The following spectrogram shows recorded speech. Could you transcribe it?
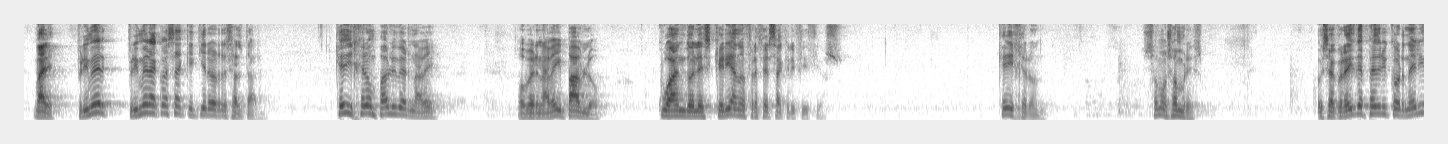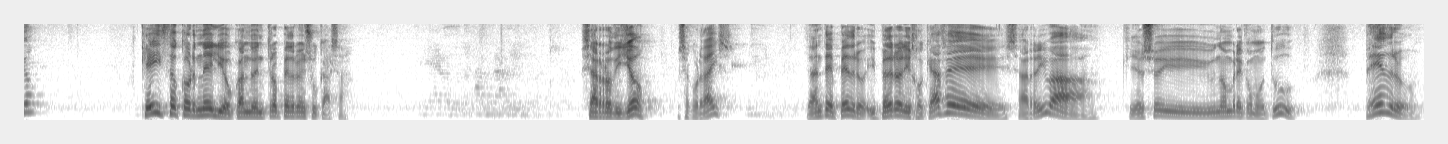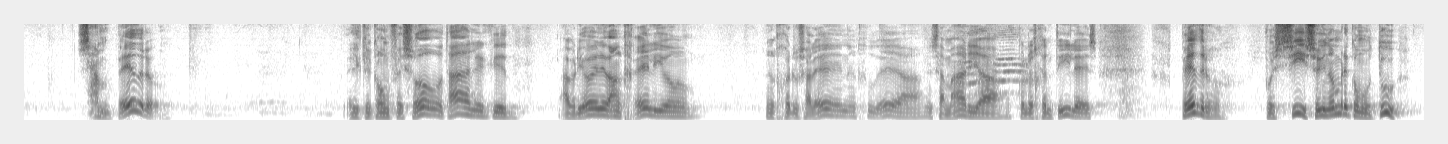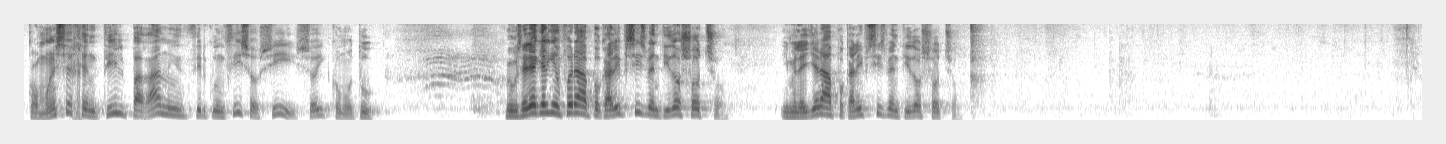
Vale, primer, primera cosa que quiero resaltar. ¿Qué dijeron Pablo y Bernabé? O Bernabé y Pablo, cuando les querían ofrecer sacrificios. ¿Qué dijeron? Somos hombres. ¿Os acordáis de Pedro y Cornelio? ¿Qué hizo Cornelio cuando entró Pedro en su casa? Se arrodilló. ¿Os acordáis? Delante de Pedro. Y Pedro dijo, ¿qué haces? Arriba, que yo soy un hombre como tú. Pedro, San Pedro, el que confesó, tal, el que abrió el Evangelio en Jerusalén, en Judea, en Samaria, con los gentiles. Pedro, pues sí, soy un hombre como tú, como ese gentil pagano incircunciso, sí, soy como tú. Me gustaría que alguien fuera a Apocalipsis 22.8 y me leyera Apocalipsis 22.8.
